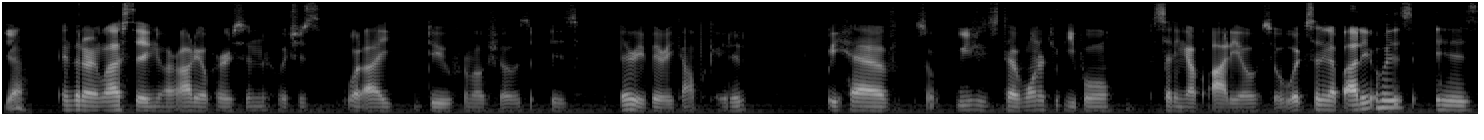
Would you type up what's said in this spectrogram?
yeah. And then our last thing, our audio person, which is what I do for most shows, is very, very complicated. We have, so we usually just have one or two people setting up audio. So, what setting up audio is, is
